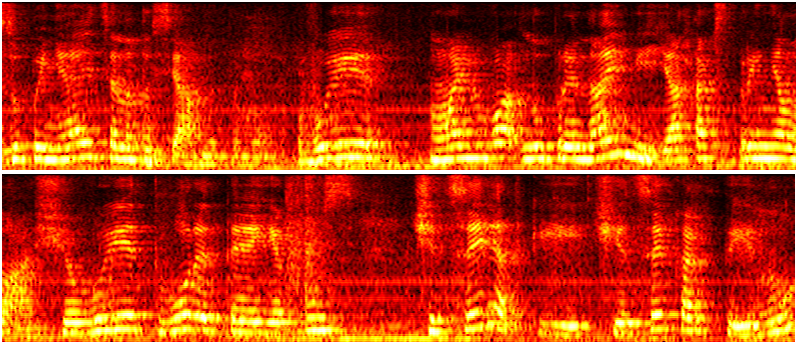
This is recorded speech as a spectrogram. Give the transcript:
зупиняється на досягнутому. Ви малювали, ну принаймні я так сприйняла, що ви творите якусь чи це рядки, чи це картину,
